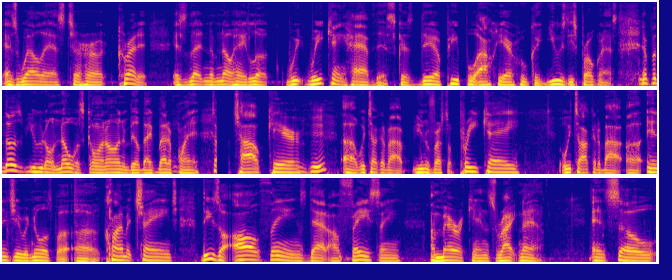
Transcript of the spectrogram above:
as well as to her credit is letting them know, hey, look, we, we can't have this because there are people out here who could use these programs. And for those of you who don't know what's going on in Build Back Better plan, child care, mm-hmm. uh, we're talking about universal pre-K. We're talking about uh, energy renewals, uh, climate change. These are all things that are facing Americans right now. And so,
